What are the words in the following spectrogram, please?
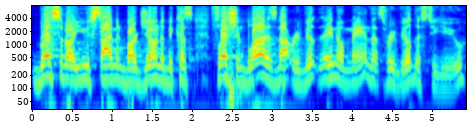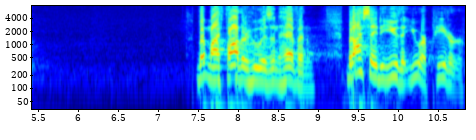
Blessed are you, Simon Barjona, because flesh and blood has not revealed, there ain't no man that's revealed this to you, but my Father who is in heaven. But I say to you that you are Peter.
